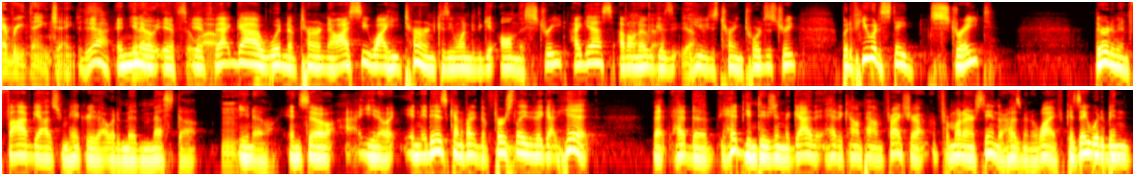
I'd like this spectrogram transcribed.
everything changes. Yeah, and you, know, if if that guy wouldn't have turned, now I see why he turned because he wanted to get on the street. I guess I don't know because yeah. he was turning towards the street. But if he would have stayed straight, there would have been five guys from Hickory that would have been messed up. Hmm. you know. And so, you know, and it is kind of funny. The first lady that got hit, that had the head contusion, the guy that had a compound fracture, from what I understand, they're husband and wife because they would have been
